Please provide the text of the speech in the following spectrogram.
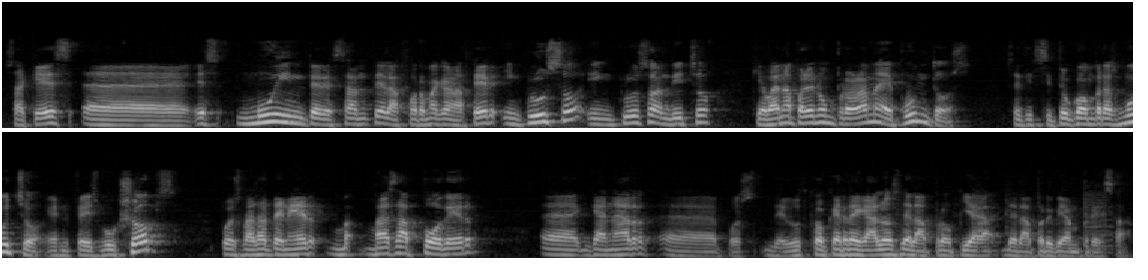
O sea que es, eh, es muy interesante la forma que van a hacer. Incluso, incluso han dicho que van a poner un programa de puntos. Es decir, si tú compras mucho en Facebook Shops, pues vas a tener, vas a poder eh, ganar, pues deduzco que regalos de la propia, de la propia empresa.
